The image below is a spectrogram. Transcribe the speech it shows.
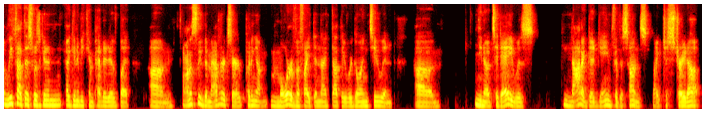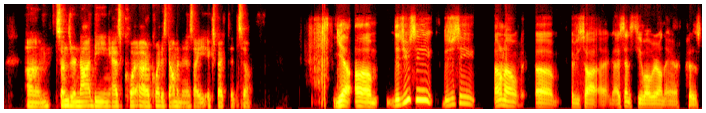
we thought this was going uh, to be competitive, but um, honestly, the Mavericks are putting up more of a fight than I thought they were going to, and um, you know, today was not a good game for the Suns, like just straight up um, Suns are not being as quite uh, quite as dominant as I expected. So, yeah. Um, did you see? Did you see? I don't know um, if you saw. I, I sent it to you while we were on the air because,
